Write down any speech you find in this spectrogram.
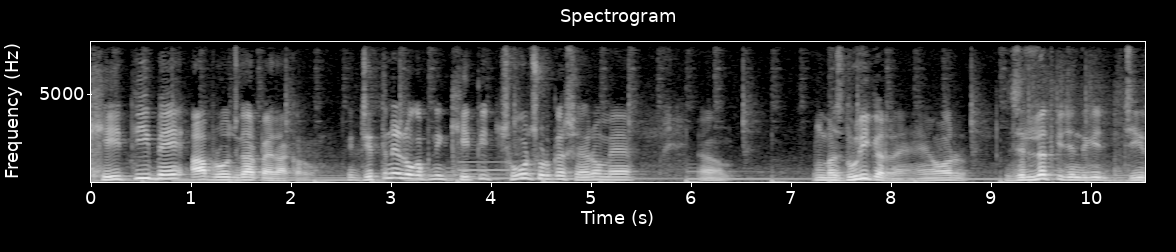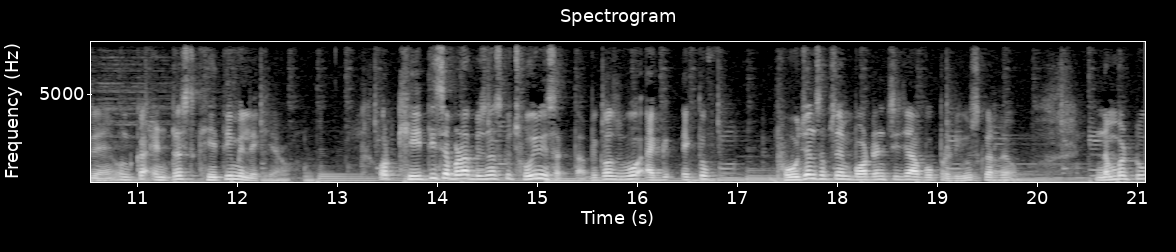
खेती में आप रोज़गार पैदा करो। जितने लोग अपनी खेती छोड़ छोड़कर शहरों में मजदूरी कर रहे हैं, और जिल्लत की ज़िंदगी जी रहे हैं, उनका इंटरेस्ट खेती में लेके आओ और खेती से बड़ा बिज़नेस कुछ हो ही नहीं सकता बिकॉज़ वो एक तो भोजन सबसे इंपॉर्टेंट चीज़ है, आप वो प्रोड्यूस कर रहे हो। नंबर टू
